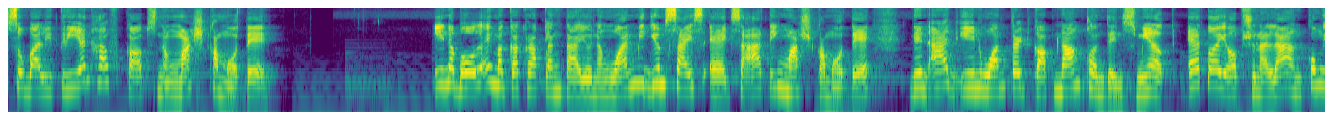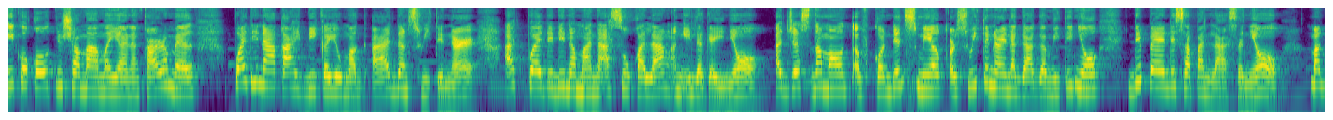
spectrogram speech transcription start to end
So, bali 3 and half cups ng mashed kamote. In a bowl ay magka-crack lang tayo ng 1 medium-sized egg sa ating mashed kamote. Then add in 1-3 cup ng condensed milk. Ito ay optional lang. Kung i-coat nyo siya mamaya ng caramel, pwede na kahit di kayo mag-add ng sweetener. At pwede din naman na asukal lang ang ilagay nyo. Adjust the amount of condensed milk or sweetener na gagamitin nyo, depende sa panlasa nyo mag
